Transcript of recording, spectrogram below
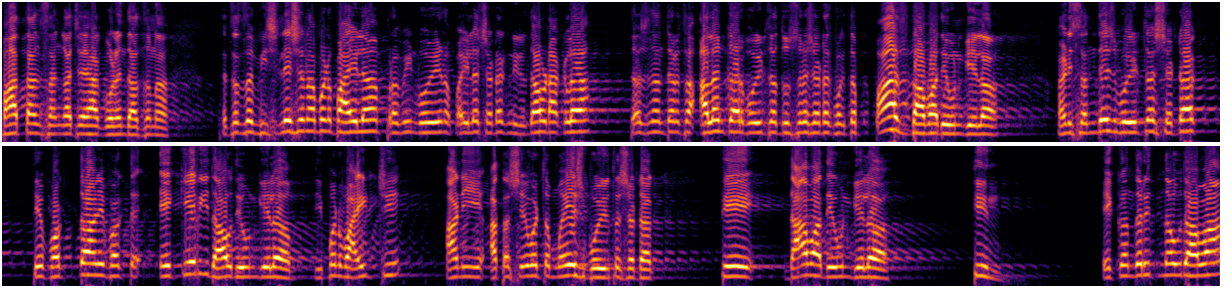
भातान संघाच्या ह्या गोलंदाजानं. त्याचं जर विश्लेषण आपण पाहिलं प्रवीण भोईनं पहिलं षटक निर्धाव टाकलं. त्याच्यानंतरचा अलंकार भोईरचा दुसरं षटक फक्त पाच धावा देऊन गेलं. आणि संदेश भोईरचं षटक ते फक्त आणि फक्त एकेरी धाव देऊन गेलं. ती पण वाईटची. आणि आता शेवटचं महेश भोईरचं षटक ते धावा देऊन गेलं. तीन. एकंदरीत नऊ धावा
